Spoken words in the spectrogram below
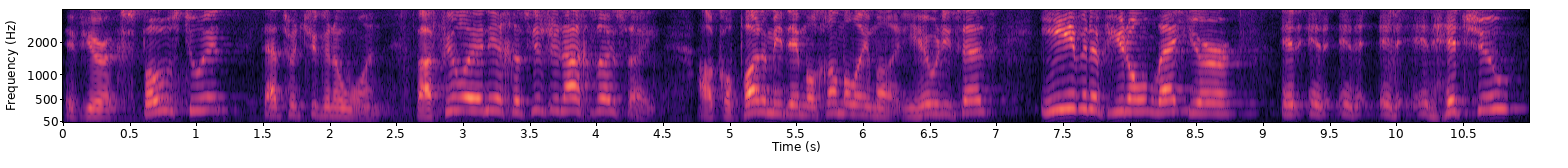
If you're exposed to it, that's what you're going to want. You hear what he says? Even if you don't let your it it, it, it, it hit you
